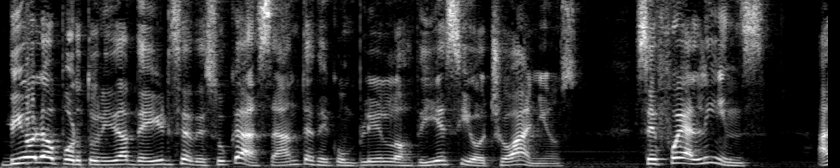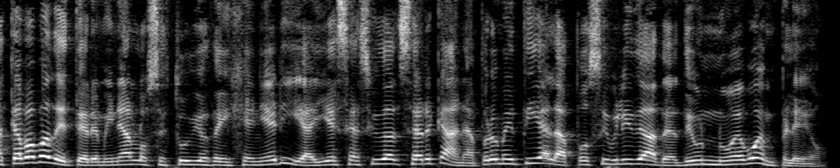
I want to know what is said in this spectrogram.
Vio la oportunidad de irse de su casa antes de cumplir los 18 años. Se fue a Linz. Acababa de terminar los estudios de ingeniería y esa ciudad cercana prometía la posibilidad de un nuevo empleo.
